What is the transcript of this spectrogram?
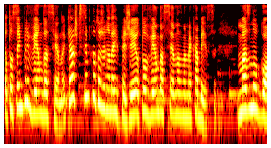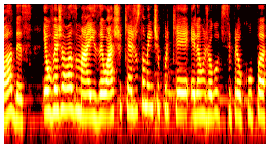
eu tô sempre vendo a cena. Que eu acho que sempre que eu tô jogando RPG, eu tô vendo as cenas na minha cabeça. Mas no Goddess, eu vejo elas mais. Eu acho que é justamente porque ele é um jogo que se preocupa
